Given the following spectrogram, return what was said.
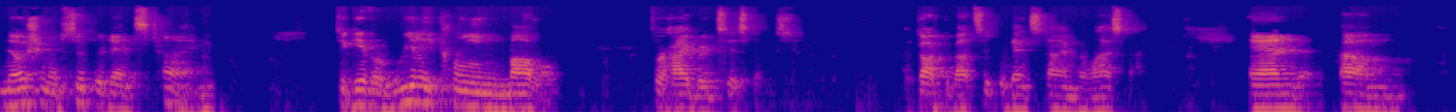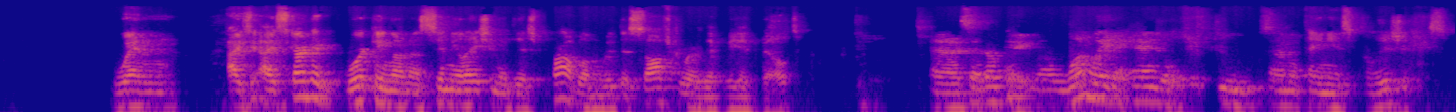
notion of superdense time to give a really clean model for hybrid systems. I talked about superdense time the last time. And um, when I, I, started working on a simulation of this problem with the software that we had built, and I said, okay, well, one way to handle the two simultaneous collisions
